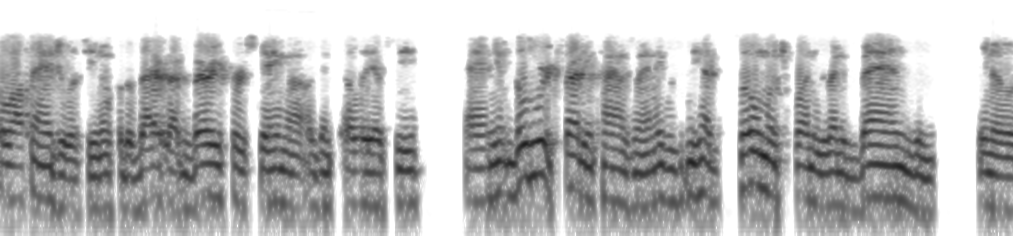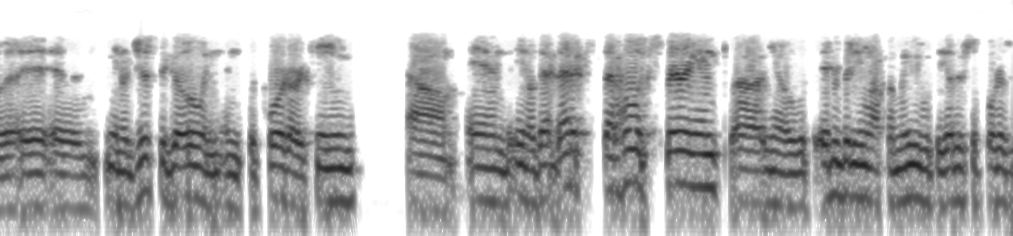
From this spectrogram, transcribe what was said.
to Los Angeles, you know, for the very, that very first game uh, against LAFC. And you know, those were exciting times, man. It was we had so much fun. We rented vans and you know, uh, you know, just to go and, and support our team. Um, and you know that that that whole experience, uh, you know, with everybody in La Familia, with the other supporters,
